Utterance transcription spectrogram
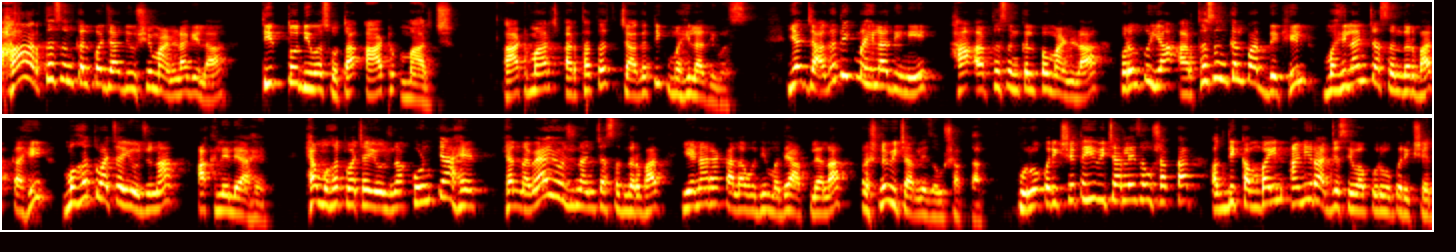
हा अर्थसंकल्प ज्या दिवशी मांडला गेला ती तो दिवस होता आठ मार्च. आठ मार्च अर्थातच जागतिक महिला दिवस. या जागतिक महिला दिनी हा अर्थसंकल्प मांडला परंतु या अर्थसंकल्पात देखील महिलांच्या संदर्भात काही महत्त्वाच्या योजना आखलेल्या आहेत. ह्या महत्त्वाच्या योजना कोणत्या आहेत? ह्या नव्या योजनांच्या संदर्भात येणाऱ्या कालावधीमध्ये आपल्याला प्रश्न विचारले जाऊ शकतात. पूर्व परीक्षेतही विचारले जाऊ शकतात. अगदी कंबाईन आणि राज्यसेवा पूर्व परीक्षेत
